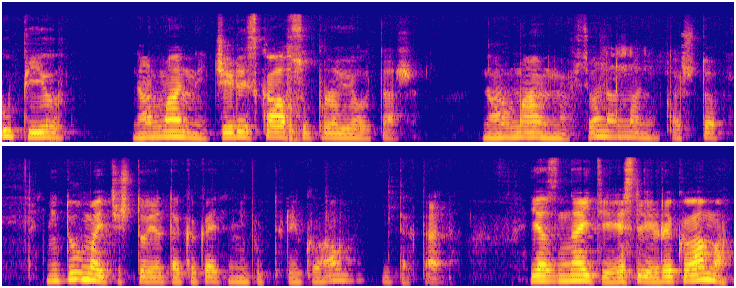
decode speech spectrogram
купил, нормальный, через кассу провел даже. Нормально, все нормально. Так что не думайте, что это какая-нибудь реклама и так далее. Я, знаете, если реклама,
